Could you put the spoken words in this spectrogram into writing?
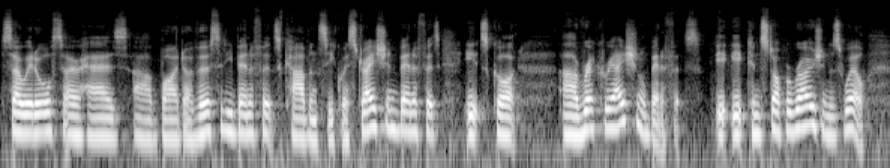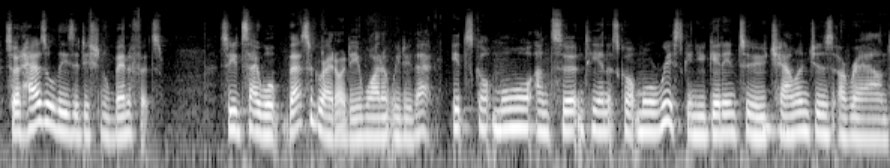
So, it also has uh, biodiversity benefits, carbon sequestration benefits. It's got uh, recreational benefits. It, it, can stop erosion as well. So it has all these additional benefits. So you'd say, well, that's a great idea. Why don't we do that? It's got more uncertainty and it's got more risk, and you get into mm-hmm. challenges around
